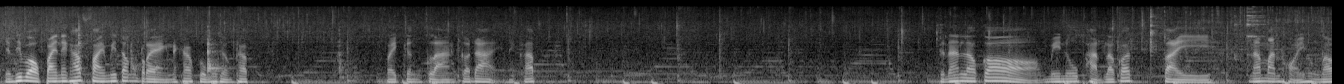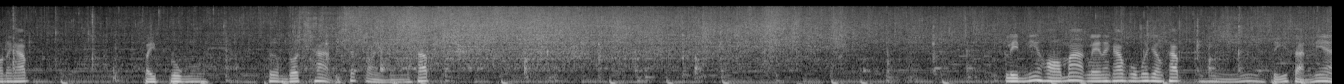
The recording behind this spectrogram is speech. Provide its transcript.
อย่างที่บอกไปนะครับ ไฟไม่ต้องแรงนะครับคุณผู้ชมครับ ไฟกลางๆก็ได้นะครับจากนั้นเราก็เมนูผัดเราก็ใส่น้ำมันหอยของเรานะครับ ไปปรุงเพิ่มรสชาติอีกสักหน่อยหนึ่งนะครับ กลิ่นนี่หอมมากเลยนะครับคุณผู้ชมครับสีสันเนี่ย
